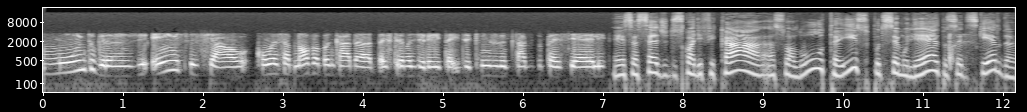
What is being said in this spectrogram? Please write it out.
muito grande, em especial com essa nova bancada da extrema-direita e de 15 deputados do PSL. Esse assédio desqualificar a sua luta, isso, por ser mulher, por ser de esquerda?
